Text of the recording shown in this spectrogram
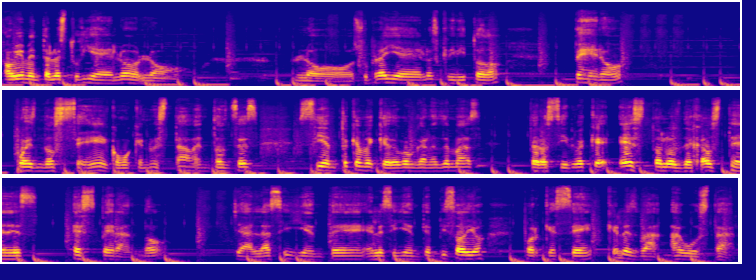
obviamente lo estudié, lo, lo, lo subrayé, lo escribí todo. Pero pues no sé, como que no estaba. Entonces siento que me quedo con ganas de más, pero sirve que esto los deja a ustedes esperando ya la siguiente, el siguiente episodio, porque sé que les va a gustar.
